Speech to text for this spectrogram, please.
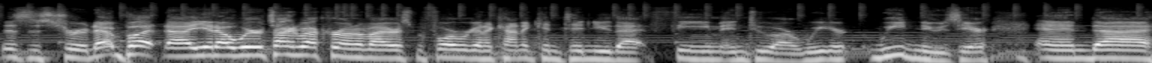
This is true. No, but uh, you know, we were talking about coronavirus before. We're going to kind of continue that theme into our weird weed news here, and uh,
